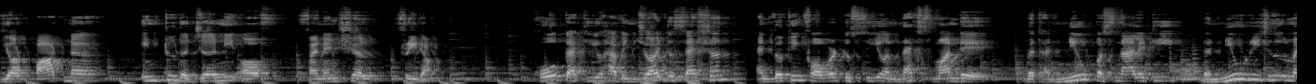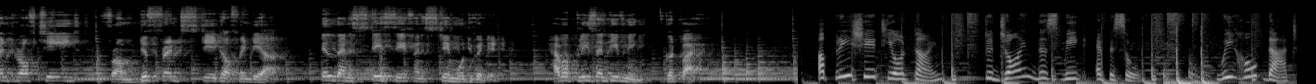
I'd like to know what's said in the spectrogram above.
your partner into the journey of financial freedom. Hope that you have enjoyed the session and looking forward to see you on next Monday with a new personality, the new regional mentor of change from different state of India. Till then, stay safe and stay motivated. Have a pleasant evening. Goodbye. Appreciate your time to join this week episode. We hope that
